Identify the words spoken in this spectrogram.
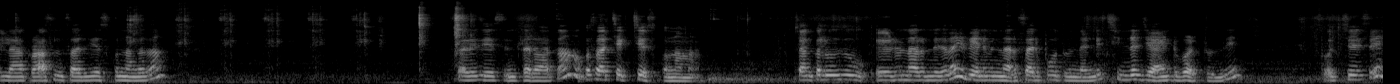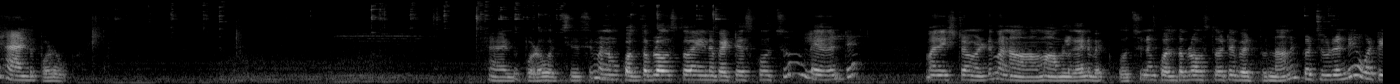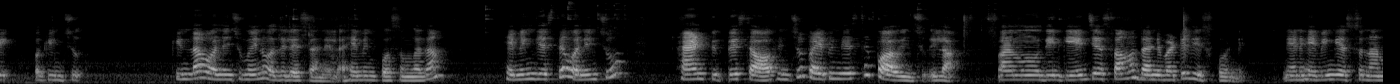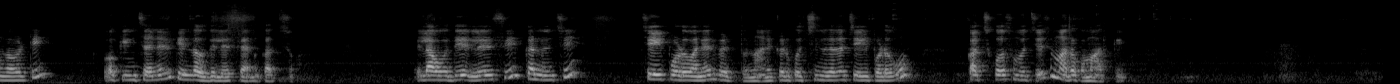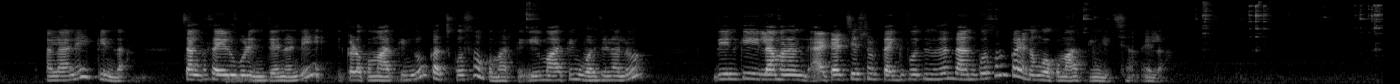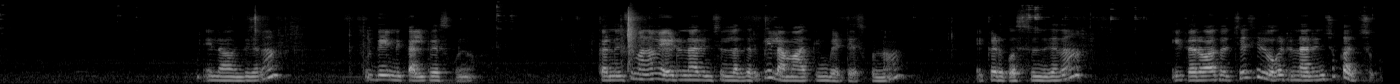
ఇలా క్రాస్ని సరి చేసుకున్నాం కదా. సరి చేసిన తర్వాత ఒకసారి చెక్ చేసుకున్నాం మనం. చంకలూజు ఏడున్నర ఉంది కదా ఇది ఎనిమిదిన్నర సరిపోతుందండి. చిన్న జాయింట్ పడుతుంది. వచ్చేసి హ్యాండ్ పొడవు. హ్యాండ్ పొడవు వచ్చేసి మనం కొత్త బ్లౌజ్తో అయినా పెట్టేసుకోవచ్చు లేదంటే మన ఇష్టం అంటే మన మామూలుగా అయినా పెట్టుకోవచ్చు. నేను కొలత బ్లౌజ్ తోటే పెడుతున్నాను. ఇక్కడ చూడండి ఒకటి ఒక ఇంచు కింద వన్ ఇంచు పైన వదిలేసాను ఇలా. హెమింగ్ కోసం కదా. హెమింగ్ చేస్తే వన్ ఇంచు హ్యాండ్ పిప్పేస్తే హాఫ్ ఇంచు పైపింగ్ చేస్తే పావు ఇంచు. ఇలా. మనము దీనికి ఏం చేస్తామో దాన్ని బట్టి తీసుకోండి. నేను హెమింగ్ చేస్తున్నాను కాబట్టి ఒక ఇంచ్ అనేది కింద వదిలేసాను ఖర్చు. ఇలా వదిలేసి ఇక్కడ నుంచి చేయి పొడవు అనేది పెడుతున్నాను. ఇక్కడికి వచ్చింది కదా చేయి పొడవు. ఖర్చు కోసం వచ్చేసి మరొక మార్కింగ్. అలానే కింద. చంక సైడ్ కూడా ఇంతేనండి. ఇక్కడ ఒక మార్కింగ్ ఖర్చు కోసం ఒక మార్కింగ్. ఈ మార్కింగ్ ఒరిజినల్. దీనికి ఇలా మనం అటాచ్ చేసినప్పుడు తగ్గిపోతుంది కదా దానికోసం పైన ఒక మార్కింగ్ ఇచ్చాను. ఇలా. ఇలా ఉంది కదా. దీన్ని కలిపేసుకున్నాం. ఇక్కడ నుంచి మనం ఏడున్నర ఇంచుల దగ్గరికి ఇలా మార్కింగ్ పెట్టేసుకున్నాం. ఇక్కడికి వస్తుంది కదా. ఈ తర్వాత వచ్చేసి ఒకటిన్నర ఇంచు ఖర్చు.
